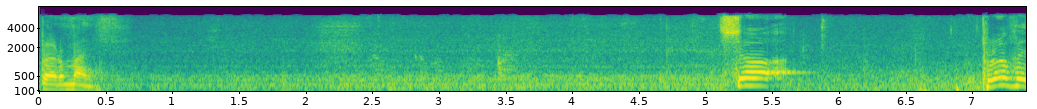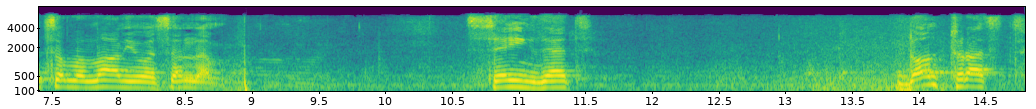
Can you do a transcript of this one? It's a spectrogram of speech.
per month. So prophet wasallam saying that don't trust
